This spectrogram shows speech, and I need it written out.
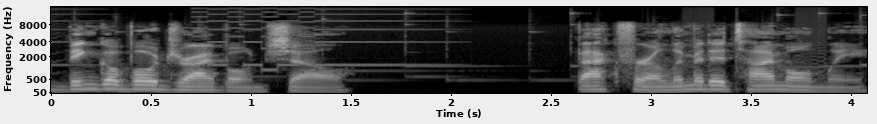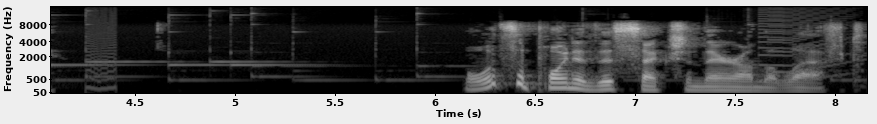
Bingobo dry bone shell. Back for a limited time only. Well, what's the point of this section there on the left?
